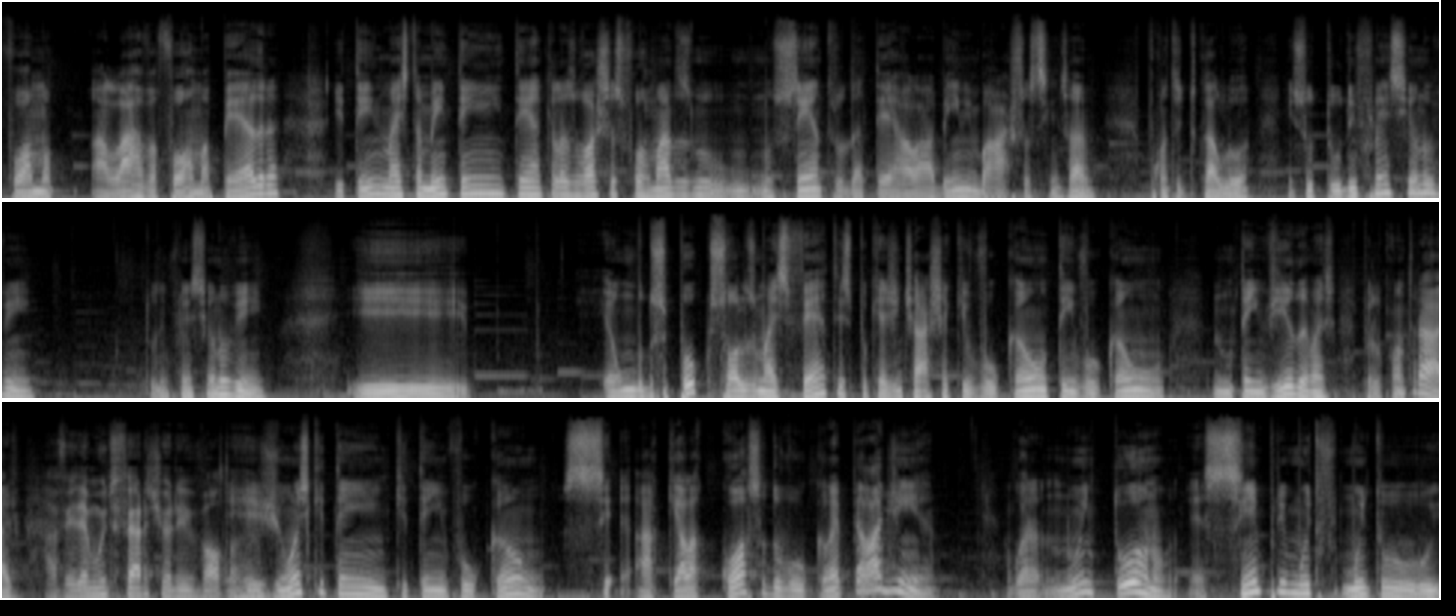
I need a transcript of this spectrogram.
forma a larva forma pedra e tem, mas também tem, tem aquelas rochas formadas no, no centro da terra lá, bem embaixo, assim, sabe? Por conta do calor. Isso tudo influencia no vinho. Tudo influencia no vinho. E é um dos poucos solos mais férteis, porque a gente acha que vulcão tem vulcão não tem vida, mas pelo contrário. A vida é muito fértil ali em volta. Né? Regiões que tem, que tem vulcão, aquela costa do vulcão é peladinha. Agora, no entorno é sempre muito, muito,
